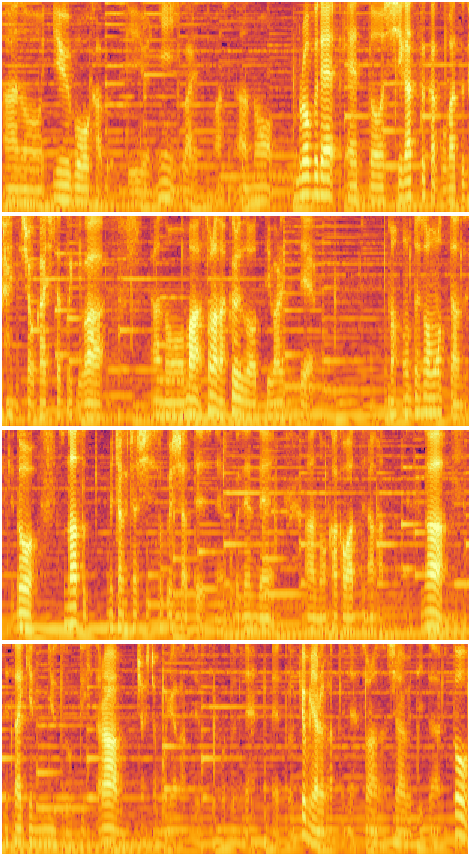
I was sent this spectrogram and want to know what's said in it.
あの、有望株っていうように言われています。あの、ブログで、えっと、4月か5月ぐらいに紹介した時は、あの、まあ、ソラナ来るぞって言われてて、まあ、本当にそう思ってたんですけど、その後めちゃくちゃ失速しちゃってですね、僕全然、あの、関わってなかったんですが、最近のニュースを追ってきたら、めちゃくちゃ盛り上がってる興味ある方ね、ソラナ調べていただくと、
